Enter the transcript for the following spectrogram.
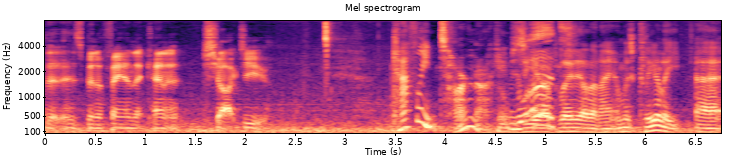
that has been a fan that kind of shocked you? Kathleen Turner came to see our What? play the other night and was clearly uh,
